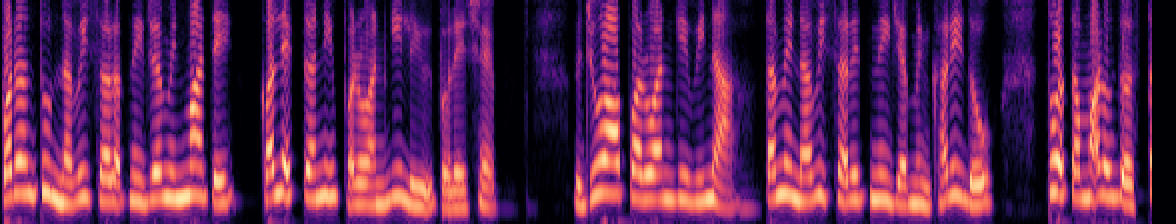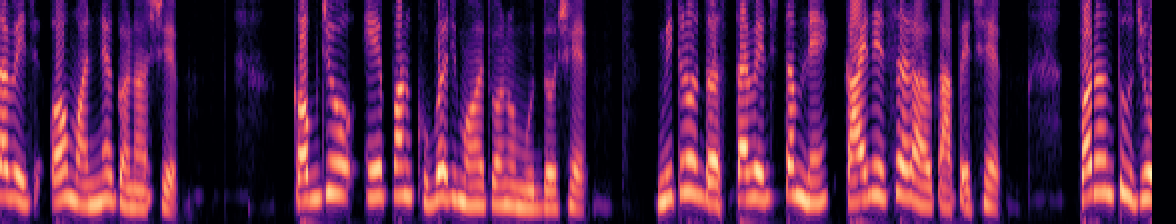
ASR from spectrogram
પરંતુ નવી શરતની જમીન માટે કલેક્ટરની પરવાનગી લેવી પડે છે. જો આ પરવાનગી વિના તમે નવી શરતની જમીન ખરીદો, તો તમારો દસ્તાવેજ અમાન્ય ગણાશે. કબજો એ પણ ખૂબ જ મહત્વનો મુદ્દો છે. મિત્રો દસ્તાવેજ તમને કાયદેસર હક આપે છે. પરંતુ જો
